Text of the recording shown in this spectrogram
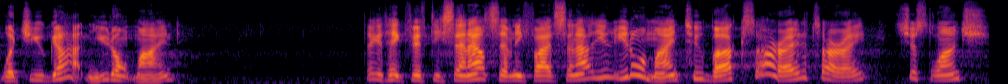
what you got, and you don't mind. They can take 50 cent out, 75 cent out. You, you don't mind. Two bucks. All right, it's all right. It's just lunch.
